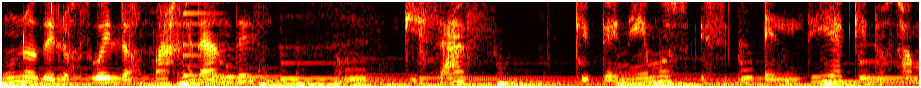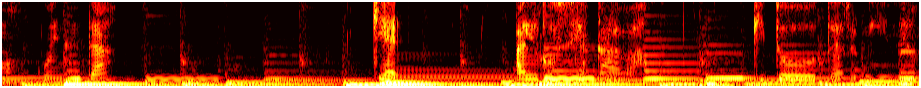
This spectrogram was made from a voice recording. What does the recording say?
uno de los duelos más grandes quizás que tenemos es el día que nos damos cuenta que algo se acaba, que todo termina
